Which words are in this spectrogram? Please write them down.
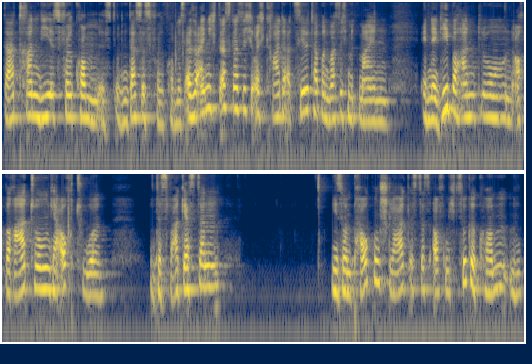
daran, wie es vollkommen ist und dass es vollkommen ist. Also eigentlich das, was ich euch gerade erzählt habe und was ich mit meinen Energiebehandlungen und auch Beratungen ja auch tue. Und das war gestern wie so ein Paukenschlag ist das auf mich zugekommen und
